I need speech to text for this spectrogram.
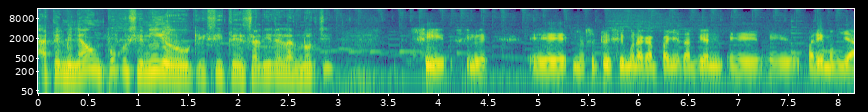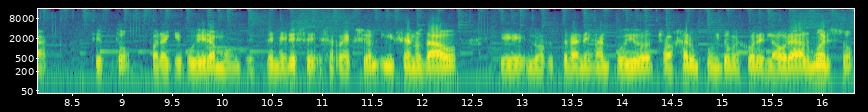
¿Ha terminado un poco ese miedo que existe de salir en las noches? Sí, sí, Luis. Eh, nosotros hicimos una campaña también, eh, Paremos Ya, ¿cierto? Para que pudiéramos tener esa reacción y se ha notado los restaurantes han podido trabajar un poquito mejor en la hora de almuerzo.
